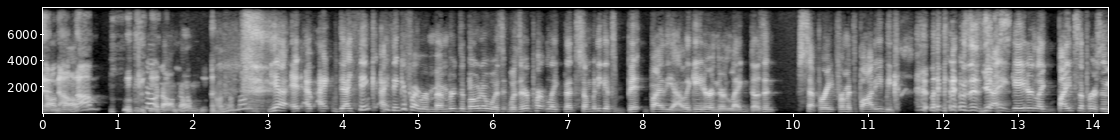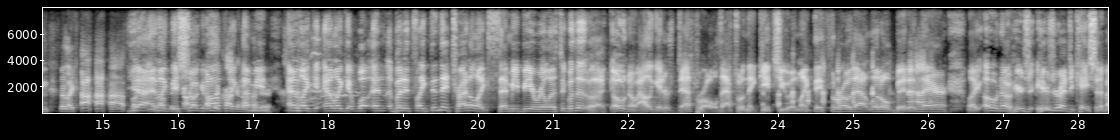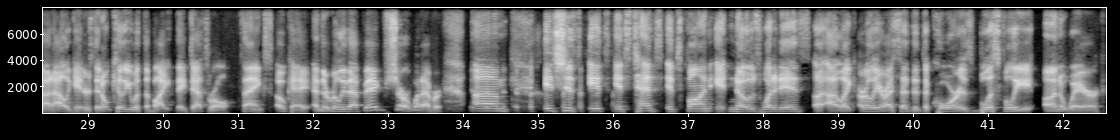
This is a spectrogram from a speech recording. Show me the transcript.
nom nom. nom No, no, no. No, no, no. Yeah, and I, I, I think I think if I remembered DeBona was was there a part like that somebody gets bit by the alligator and their leg doesn't separate from its body because like that it was this Yes. giant gator like bites the person. They're like, ha ha ha. yeah, you, and like the they cro- shrug it I'm off. Like, I mean, hunter." and like, and like, it, well, and but it's like, then they try to like semi be realistic with it. They're like, oh no, alligators death roll. That's when they get you, and like they throw that little bit in there. Like, oh no, here's your here's your education about alligators. They don't kill you with the bite. They death roll. Thanks. Okay, and they're really that big? Sure, whatever. Um, it's just it's it's tense. It's fun. It knows what it is. Uh, I like earlier. I said that the core is blissfully unaware.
